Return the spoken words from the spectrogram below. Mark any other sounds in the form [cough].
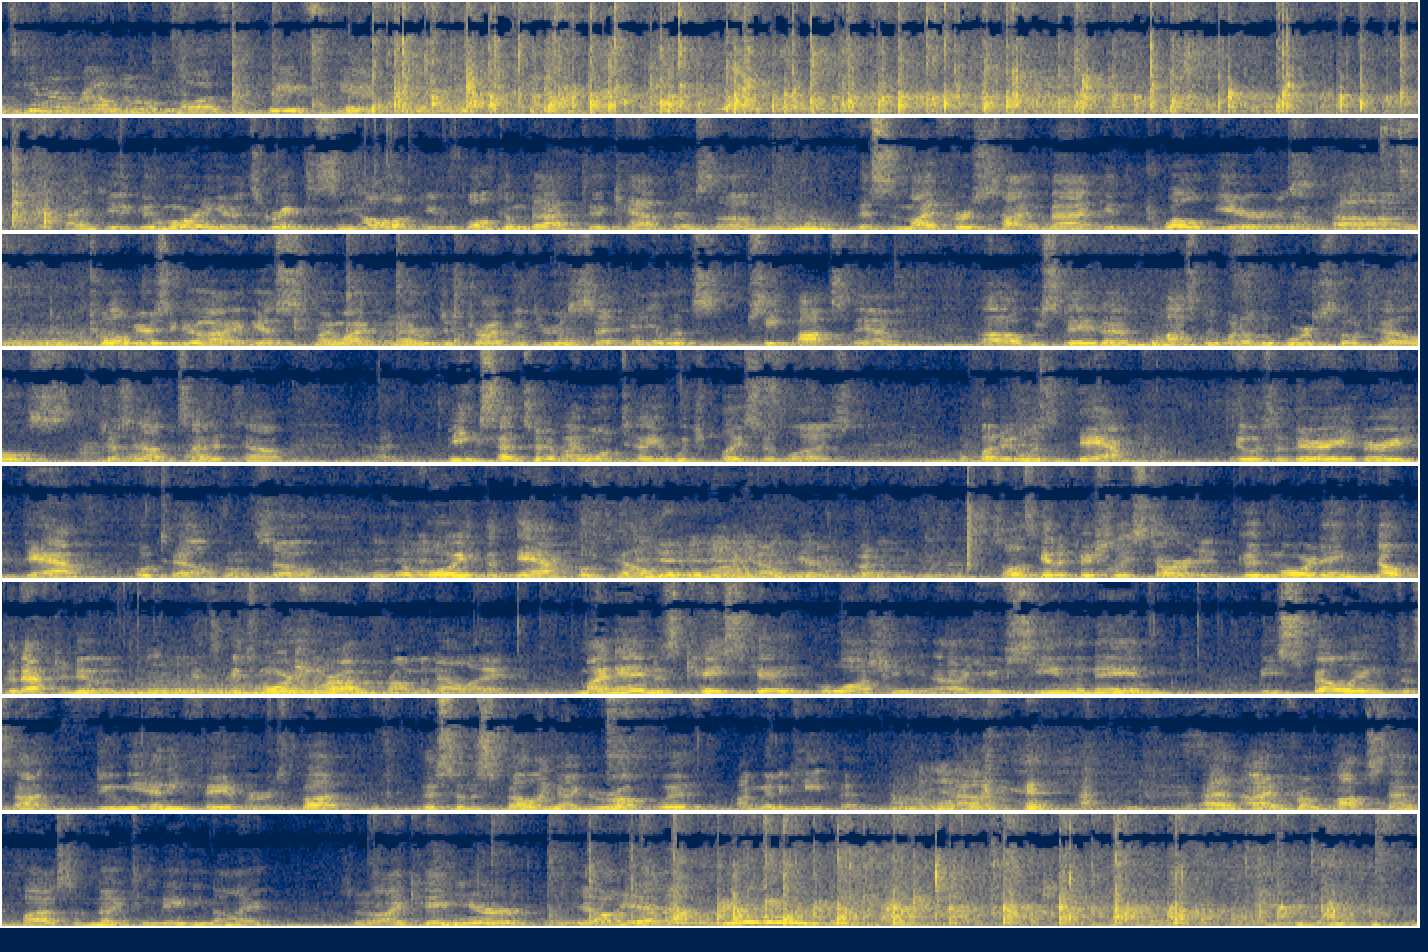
Let's give a round of applause for KSK. Thank you. Good morning. It's great to see all of you. Welcome back to campus. Um, this is my first time back in 12 years. Uh, 12 years ago, I guess my wife and I were just driving through and said, hey, let's see Potsdam. Uh, we stayed at possibly one of the worst hotels just outside of town. Uh, being sensitive, I won't tell you which place it was, but it was damp. It was a very, very damp hotel. So avoid the damp hotel if you want to come here. So let's get officially started. Good morning, no, good afternoon. It's, it's morning where I'm from in LA. My name is Keisuke Hoashi. Uh, you've seen the name. The spelling does not do me any favors, but this is the spelling I grew up with. I'm going to keep it. Uh, [laughs] and I'm from Potsdam class of 1989. So I came here, oh yeah!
